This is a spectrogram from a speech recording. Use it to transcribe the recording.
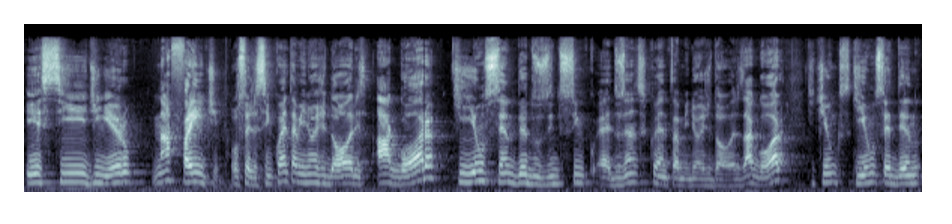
esse dinheiro na frente, ou seja, 50 milhões de dólares agora, que iam sendo deduzidos, é, 250 milhões de dólares agora, que, tinham, que iam, sendo,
